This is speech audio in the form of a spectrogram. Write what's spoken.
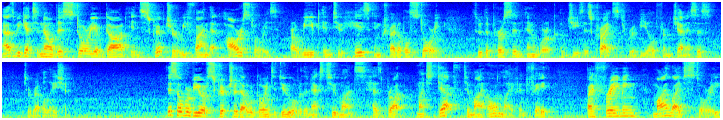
As we get to know this story of God in Scripture, we find that our stories are weaved into His incredible story through the person and work of Jesus Christ, revealed from Genesis to Revelation. This overview of Scripture that we're going to do over the next two months has brought much depth to my own life and faith by framing my life story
